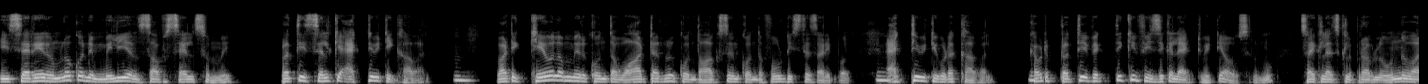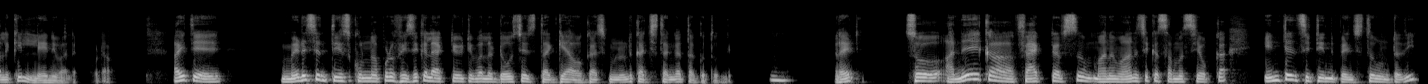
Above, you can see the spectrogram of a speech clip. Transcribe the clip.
ఈ శరీరంలో కొన్ని మిలియన్స్ ఆఫ్ సెల్స్ ఉన్నాయి. ప్రతి సెల్కి యాక్టివిటీ కావాలి. వాటికి కేవలం మీరు కొంత వాటర్ కొంత ఆక్సిజన్ కొంత ఫుడ్ ఇస్తే సరిపోదు. యాక్టివిటీ కూడా కావాలి. కాబట్టి ప్రతి వ్యక్తికి ఫిజికల్ యాక్టివిటీ అవసరము. సైకలాజికల్ ప్రాబ్లం ఉన్న వాళ్ళకి లేని వాళ్ళకి కూడా. అయితే మెడిసిన్ తీసుకున్నప్పుడు ఫిజికల్ యాక్టివిటీ వల్ల డోసేజ్ తగ్గే అవకాశం నుండి ఖచ్చితంగా తగ్గుతుంది. రైట్? సో అనేక ఫ్యాక్టర్స్ మన మానసిక సమస్య యొక్క ఇంటెన్సిటీని పెంచుతూ ఉంటుంది.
